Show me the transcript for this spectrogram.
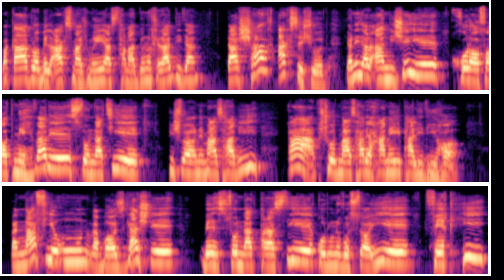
و غرب را بالعکس مجموعه از تمدن و خرد دیدن. در شرق عکس شد. یعنی در اندیشه خرافات محور سنتی پیشوایان مذهبی غرب شد مظهر همه پلیدی ها و نفی اون و بازگشت به سنت پرستی قرون وسطایی فقهی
